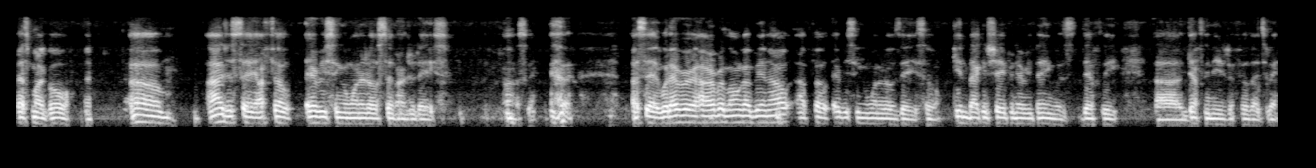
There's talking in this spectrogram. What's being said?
That's my goal. Um, I just say I felt every single one of those 700 days, honestly. I said whatever, however long I've been out, I felt every single one of those days. So getting back in shape and everything was definitely, uh, definitely needed to feel that today.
